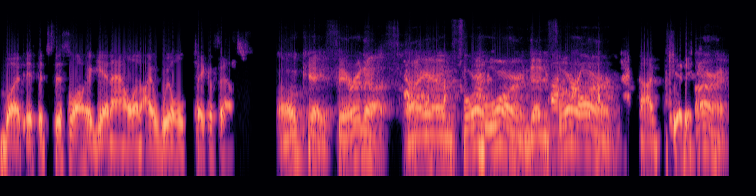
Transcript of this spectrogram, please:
But if it's this long again, Alan, I will take offense. Okay, fair enough. I am forewarned and forearmed. I'm kidding. All right.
